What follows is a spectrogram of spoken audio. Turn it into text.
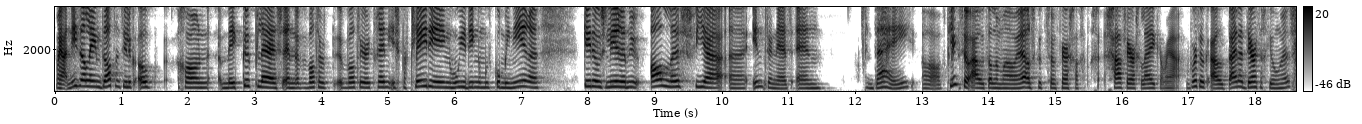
Maar ja, niet alleen dat, natuurlijk ook gewoon make-up les. En wat er, wat er trending is qua kleding, hoe je dingen moet combineren. Kiddo's leren nu alles via uh, internet. En wij, oh, het klinkt zo oud allemaal, hè, als ik het zo ver ga, vergelijken. Maar ja, wordt ook oud. Bijna 30 jongens.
